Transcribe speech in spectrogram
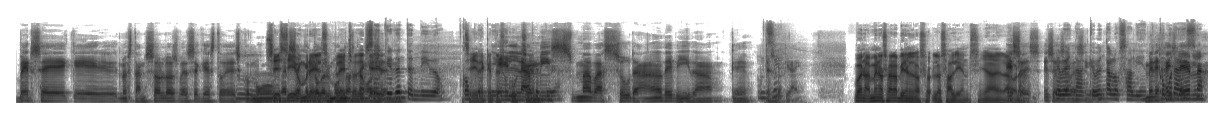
verse que no están solos, verse que esto es Mm. común. Sí, sí, hombre, el simple mundo hecho de que- en- Sentirte entendido. Sí, de que te en la misma basura de vida, que es lo que hay. Bueno, al menos ahora vienen los, los aliens. Ya era Eso hora. es, eso Que es. vengan, si que vengan los aliens. ¿Me ¿Cómo dejáis eso? leerla?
